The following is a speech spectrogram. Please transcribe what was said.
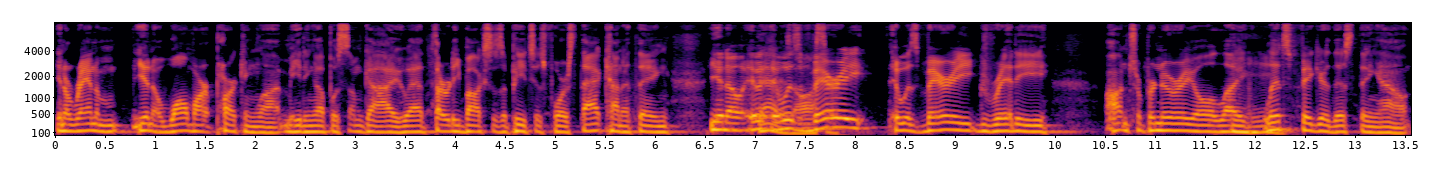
in a random, you know, Walmart parking lot meeting up with some guy who had 30 boxes of peaches for us, that kind of thing. You know, it, it was awesome. very, it was very gritty, entrepreneurial, like, Mm-hmm. let's figure this thing out.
